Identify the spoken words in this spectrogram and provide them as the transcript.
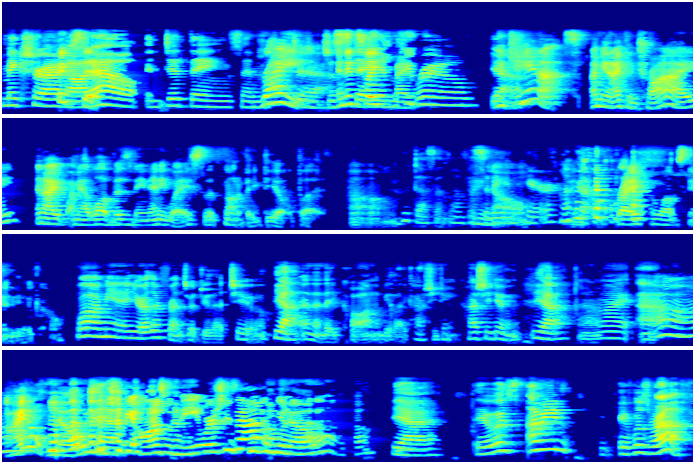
Make sure I got it. out and did things and Right. didn't just And it's stay like in my you- room. You can't. I mean, I can try, and I, I mean, I love visiting anyway, so that's not a big deal. But, um, Who doesn't love I visiting know. here? Know, right? I love San Diego. Well, I mean, and your other friends would do that too. Yeah. And then they'd call and be like, "How's she doing? How's she doing?" Yeah. And I'm like, "Oh, I don't know. You Yeah. should be honest with me where she's at. You know, Yeah. It was, I mean, it was rough.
